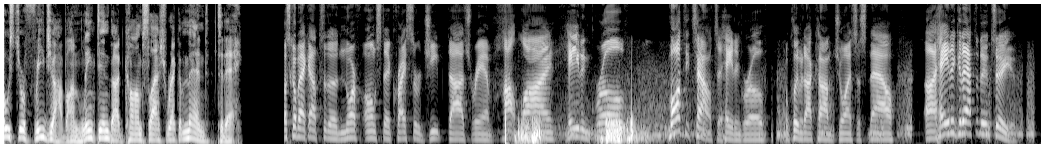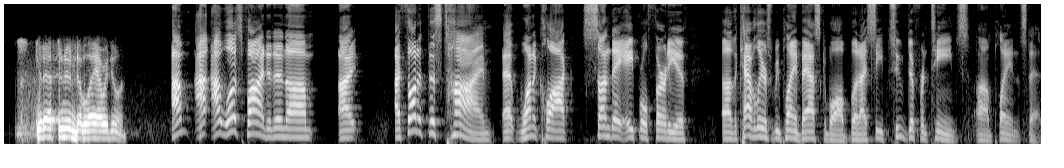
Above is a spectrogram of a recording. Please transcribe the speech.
Post your free job on LinkedIn.com slash recommend today. Let's go back out to the North Olmsted Chrysler Jeep Dodge Ram hotline. Hayden Grove, multi-talented Hayden Grove from Cleveland.com joins us now. Uh, Hayden, good afternoon to you. Good afternoon, Double A. How are we doing? I'm I, I was fine, and then um I I thought at this time at one o'clock Sunday, April thirtieth, uh, the Cavaliers will be playing basketball, but I see two different teams um, playing instead.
